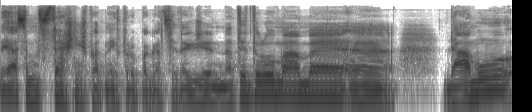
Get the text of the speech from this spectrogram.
Já jsem strašně špatný v propagaci, takže na titulu máme eh, dámu,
